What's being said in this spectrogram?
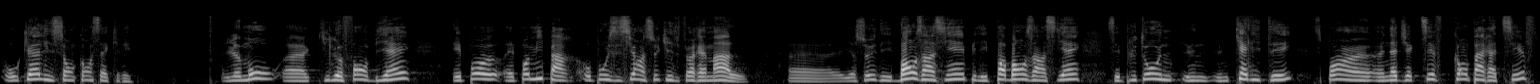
auquel ils sont consacrés. Le mot euh, qui le font bien n'est pas, est pas mis par opposition à ceux qui le feraient mal. Euh, il y a ceux des bons anciens puis les pas bons anciens. C'est plutôt une, qualité. Ce n'est pas un, adjectif comparatif,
